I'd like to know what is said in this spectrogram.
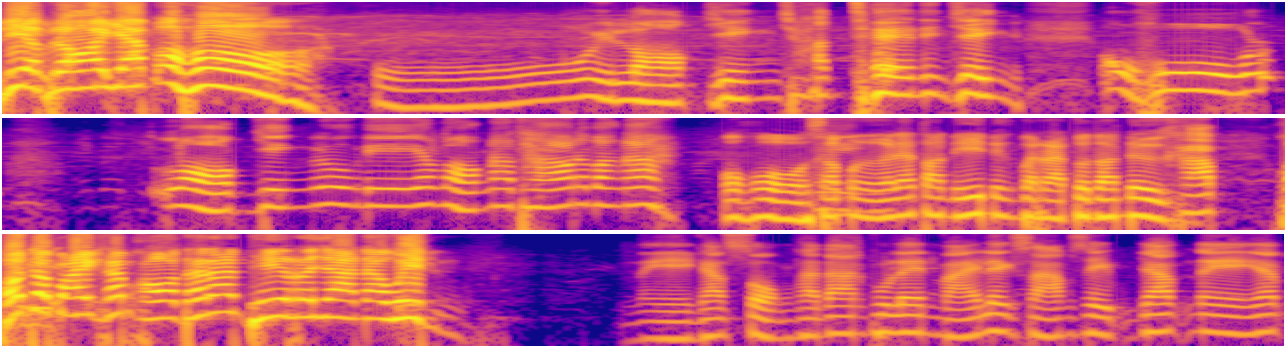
เรียบร้อยครับ โอ้โห โอ้ยหลอกยิงชัดเจนจริงๆ โอ้โห หลอกยิงลูกนี้ครับหลอกหน้าเท้านะบังนะ โอ้โห เสมอแล้วตอนนี้หนึ่งประตูต่อหนึ่งครับ คนต่อไปครับของทางด้านพีรยานาวิน นี่ครับส่งทางด้านผู้เล่นหมายเลข 30 ครับ นี่ครับ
